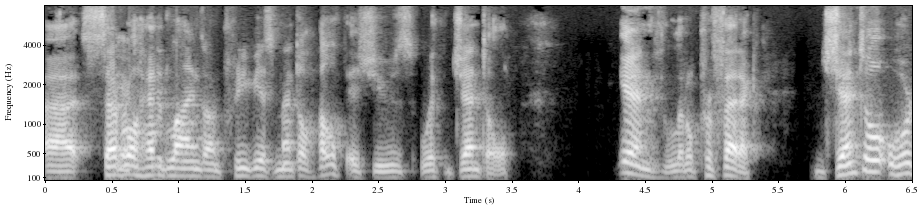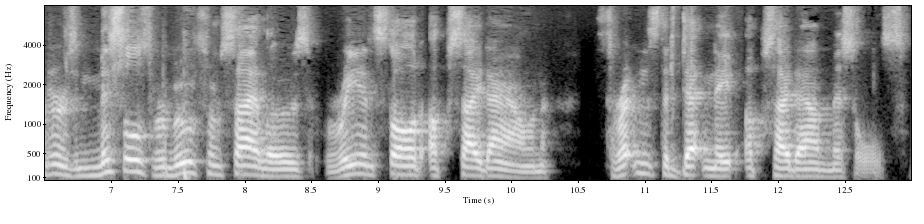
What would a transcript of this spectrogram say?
Uh, several headlines on previous mental health issues with Gentle. Again, a little prophetic. Gentle orders missiles removed from silos, reinstalled upside down, threatens to detonate upside down missiles.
